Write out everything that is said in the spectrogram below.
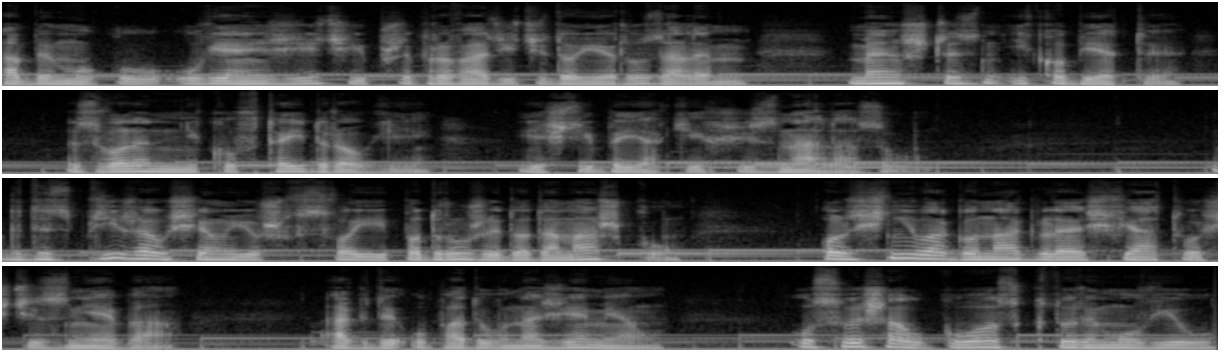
aby mógł uwięzić i przyprowadzić do Jeruzalem mężczyzn i kobiety, zwolenników tej drogi, jeśli by jakichś znalazł. Gdy zbliżał się już w swojej podróży do Damaszku, olśniła go nagle światłość z nieba, a gdy upadł na ziemię, usłyszał głos, który mówił:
